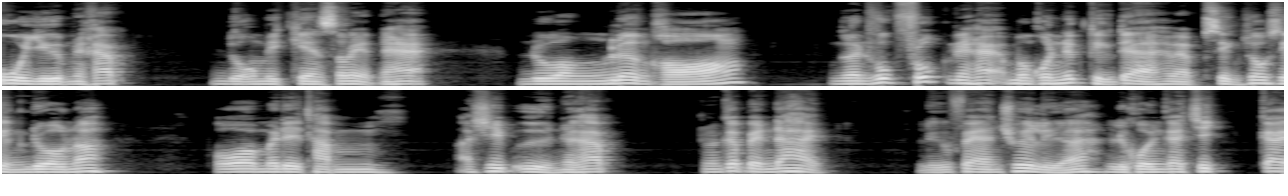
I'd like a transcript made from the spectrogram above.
กู้ยืมนะครับ ดวงมีเกณฑ์สำเร็จนะฮะดวงเรื่องของเงินฟุกๆนะฮะบางคนนึกถึงแต่แบบสิ่งโชคเสิ่งดวงเนาะเพราะว่าไม่ได้ทำอาชีพอื่นนะครับ มันก็เป็นได้หรือแฟนช่วยเหลือ หรือคนใกล้ชิดใกล้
